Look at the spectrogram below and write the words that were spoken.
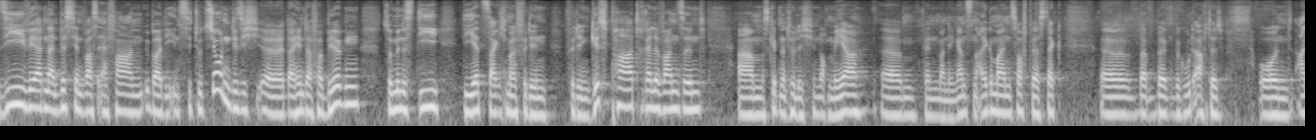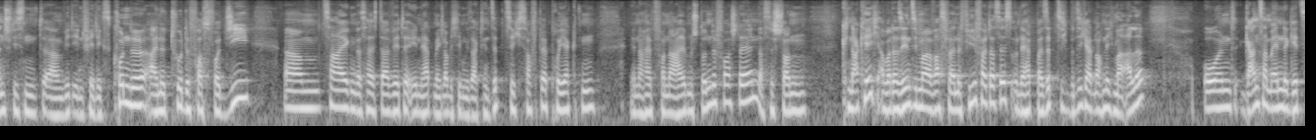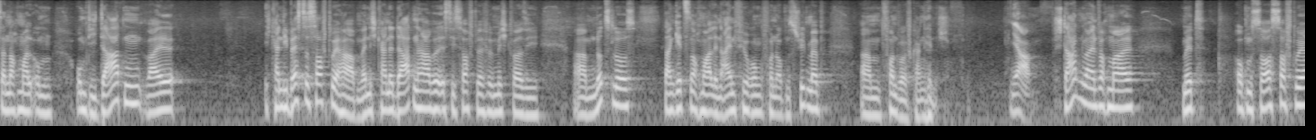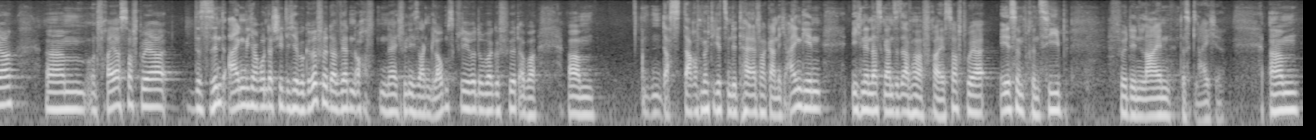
Sie werden ein bisschen was erfahren über die Institutionen, die sich äh, dahinter verbirgen, zumindest die, die jetzt, sage ich mal, für den, für den GIS-Part relevant sind. Ähm, es gibt natürlich noch mehr, ähm, wenn man den ganzen allgemeinen Software-Stack be begutachtet. Und anschließend ähm, wird Ihnen Felix Kunde eine Tour de Phosphor G ähm, zeigen. Das heißt, da wird er Ihnen, er hat mir glaube ich eben gesagt, in 70 Softwareprojekten innerhalb von einer halben Stunde vorstellen. Das ist schon knackig, aber da sehen Sie mal, was für eine Vielfalt das ist. Und er hat bei 70 mit Sicherheit noch nicht mal alle. Und ganz am Ende geht es dann nochmal um, um die Daten, weil ich kann die beste Software haben. Wenn ich keine Daten habe, ist die Software für mich quasi ähm, nutzlos. Dann geht es nochmal in Einführung von OpenStreetMap ähm, von Wolfgang Hinsch. Ja, starten wir einfach mal mit Open Source Software ähm, und freier Software. Das sind eigentlich auch unterschiedliche Begriffe. Da werden auch, na, ich will nicht sagen Glaubenskriege drüber geführt, aber ähm, das, darauf möchte ich jetzt im Detail einfach gar nicht eingehen. Ich nenne das Ganze jetzt einfach mal freie Software. Ist im Prinzip für den Laien das Gleiche. Ähm,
